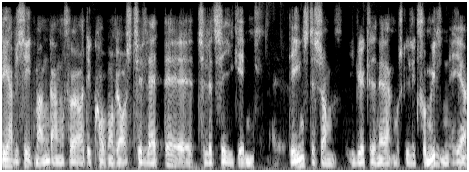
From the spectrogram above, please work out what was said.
Det har vi set mange gange før, og det kommer vi også til at, øh, til at se igen. Det eneste, som i virkeligheden er måske lidt formidlende her,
